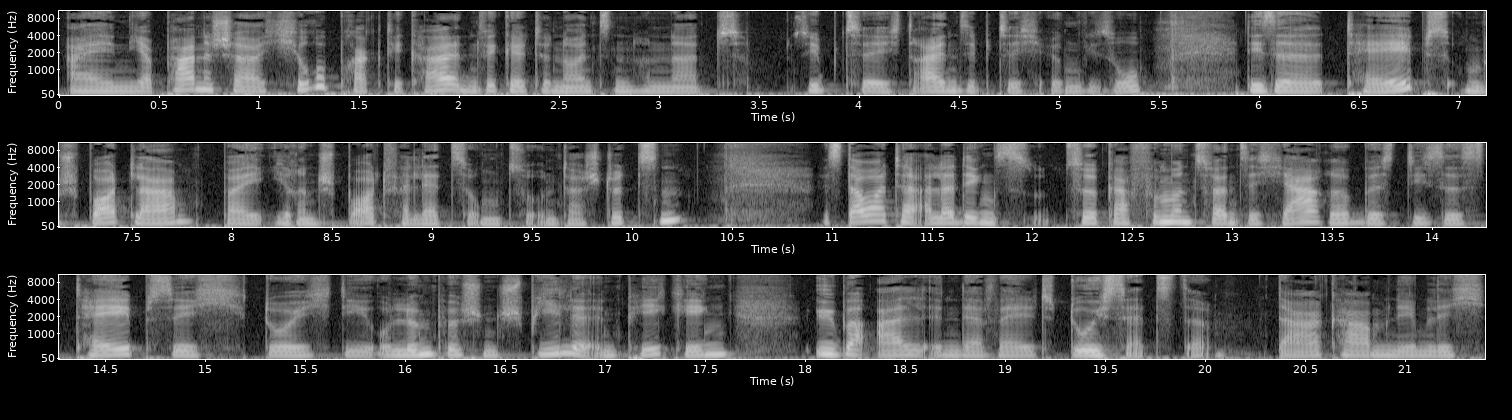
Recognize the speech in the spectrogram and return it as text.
Ein japanischer Chiropraktiker entwickelte 1970, 73 irgendwie so diese Tapes, um Sportler bei ihren Sportverletzungen zu unterstützen. Es dauerte allerdings circa 25 Jahre, bis dieses Tape sich durch die Olympischen Spiele in Peking überall in der Welt durchsetzte. Da kamen nämlich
